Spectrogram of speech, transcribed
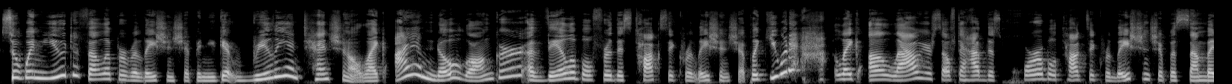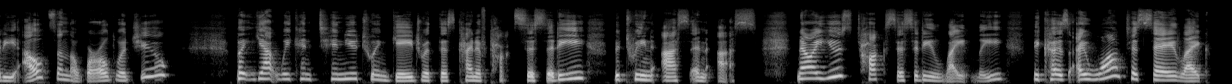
So when you develop a relationship and you get really intentional, like I am no longer available for this toxic relationship. Like you wouldn't ha- like allow yourself to have this horrible toxic relationship with somebody else in the world, would you? But yet we continue to engage with this kind of toxicity between us and us. Now, I use toxicity lightly because I want to say, like,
